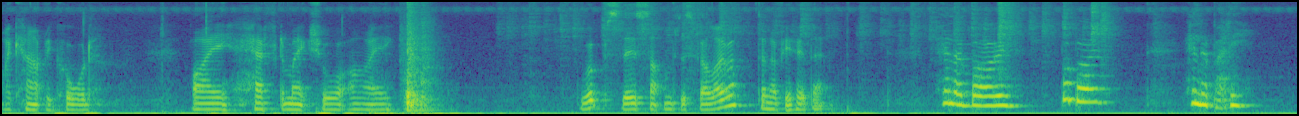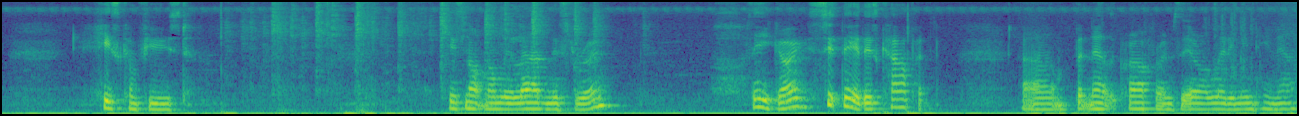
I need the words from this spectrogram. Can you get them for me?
I can't record. I have to make sure I. Whoops, there's something just fell over. Don't know if you heard that. Hello, Bo. Bye bye. Hello, buddy. He's confused. He's not normally allowed in this room. There you go. Sit there. There's carpet. Um, but now that the craft room's there, I'll let him in here now.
